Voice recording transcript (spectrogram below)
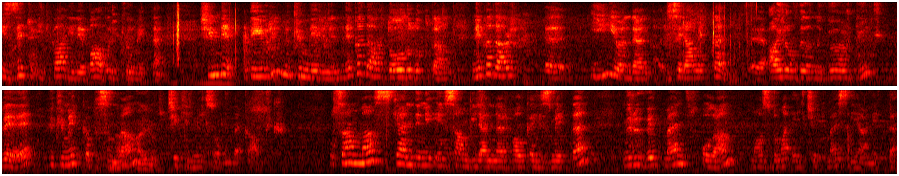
izzetü ikbal ile babı hükümetten. Şimdi devrin hükümlerinin ne kadar doğruluktan, ne kadar e, iyi yönden, selametten ayrıldığını gördük ve hükümet kapısından çekilmek zorunda kaldık. Usanmaz kendini insan bilenler halka hizmetten, mürüvvetmend olan mazluma el çekmez ihanetten.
